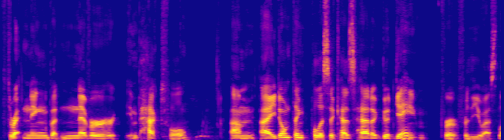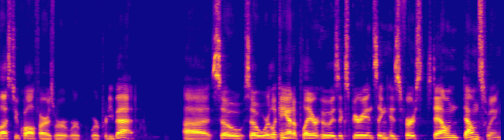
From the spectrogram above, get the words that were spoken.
threatening but never impactful, um, I don't think Pulisic has had a good game for, for the U.S. The last two qualifiers were were, were pretty bad. Uh, so so we're looking at a player who is experiencing his first down downswing,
